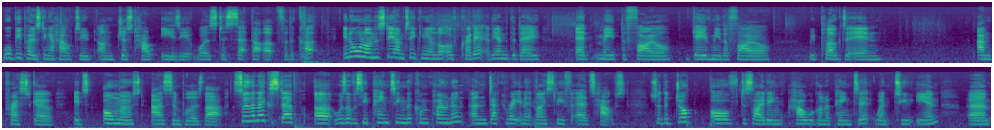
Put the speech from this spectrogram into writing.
we'll be posting a how-to on just how easy it was to set that up for the cut. In all honesty, I'm taking a lot of credit. At the end of the day, Ed made the file, gave me the file, we plugged it in, and pressed go. It's almost as simple as that. So the next step uh, was obviously painting the component and decorating it nicely for Ed's house. So the job of deciding how we're going to paint it went to Ian. Um,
